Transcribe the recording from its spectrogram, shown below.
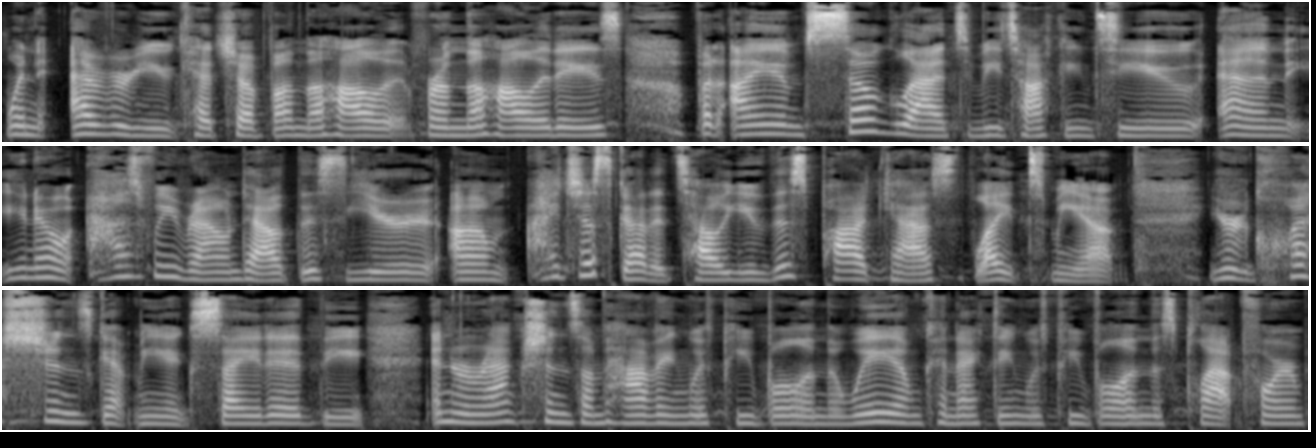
whenever you catch up on the hol- from the holidays. But I am so glad to be talking to you. And, you know, as we round out this year, um, I just got to tell you, this podcast lights me up. Your questions get me excited. The interactions I'm having with people and the way I'm connecting with people on this platform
